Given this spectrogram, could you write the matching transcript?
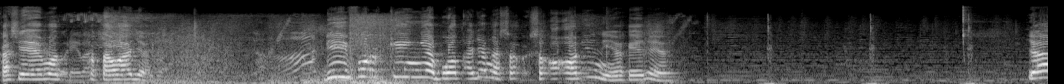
Kasih emot ketawa aja di forkingnya buat aja nggak se, se on ini ya kayaknya ya. Ya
